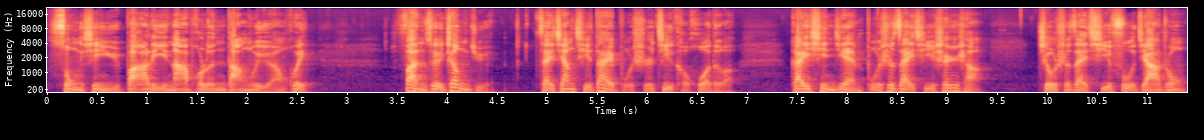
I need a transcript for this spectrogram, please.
送信与巴黎拿破仑党委员会，犯罪证据在将其逮捕时即可获得。该信件不是在其身上，就是在其父家中，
